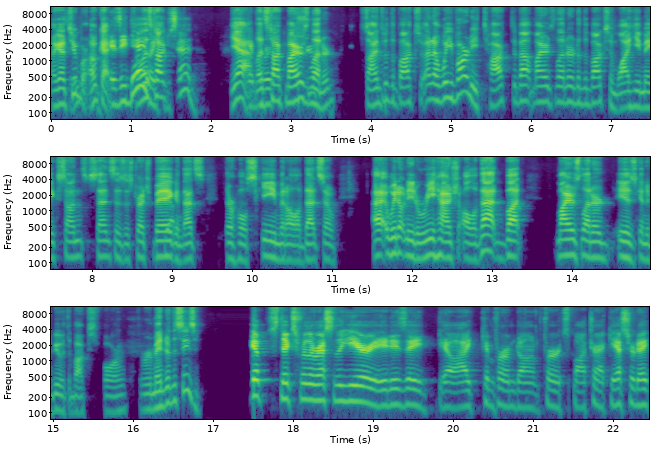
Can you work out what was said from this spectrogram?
I got two more. Okay, Busy so day, let's like talk. you said. Yeah, Yeah, let's talk Meyers sure. Leonard. Signs with the Bucks. I know we've already talked about Meyers Leonard and the Bucks and why he makes sense as a stretch big, Yep. and that's their whole scheme and all of that. So uh, we don't need to rehash all of that. But Meyers Leonard is going to be with the Bucks for the remainder of the season. Yep, sticks for the rest of the year. It is a, you know, I confirmed on for Spotrac yesterday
